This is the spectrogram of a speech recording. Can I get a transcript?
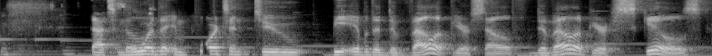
That's So- more the important to be able to develop yourself develop your skills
